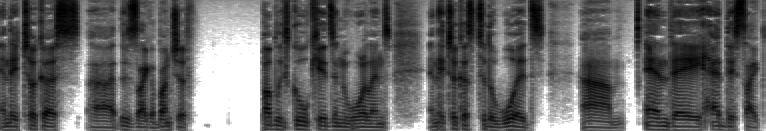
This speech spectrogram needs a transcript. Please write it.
And they took us, uh, this is like a bunch of public school kids in New Orleans, and they took us to the woods um, and they had this like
